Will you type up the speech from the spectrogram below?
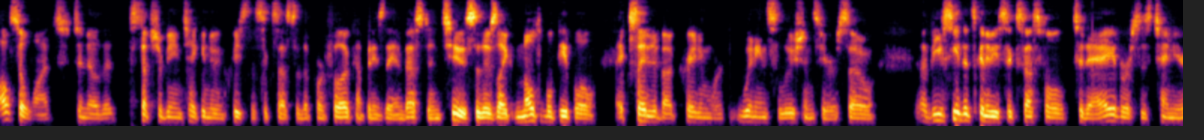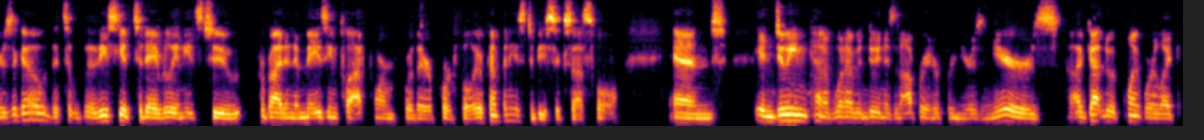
also want to know that steps are being taken to increase the success of the portfolio companies they invest in too. So there's like multiple people excited about creating more winning solutions here. So a VC that's going to be successful today versus 10 years ago, the, the VC of today really needs to provide an amazing platform for their portfolio companies to be successful. And in doing kind of what I've been doing as an operator for years and years, I've gotten to a point where like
